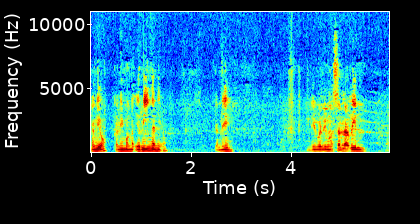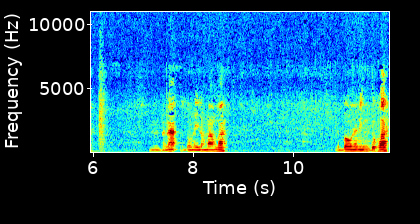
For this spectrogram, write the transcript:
Kani oh, kani mga iringan ni oh. Kani. Ni man yung mga salarin. Hmm, na, na ilang mama. Labaw na ning duha.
